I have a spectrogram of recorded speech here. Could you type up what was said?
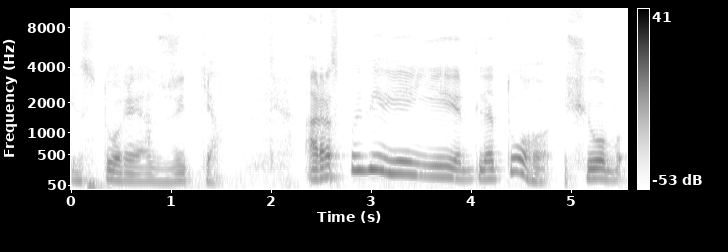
історія з життя. А розповів я її для того, щоб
